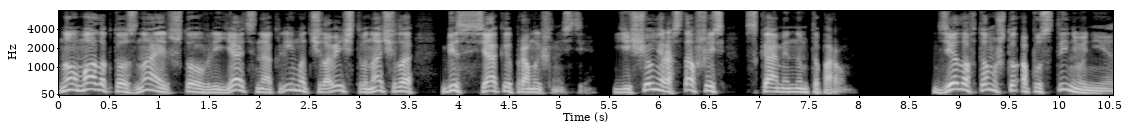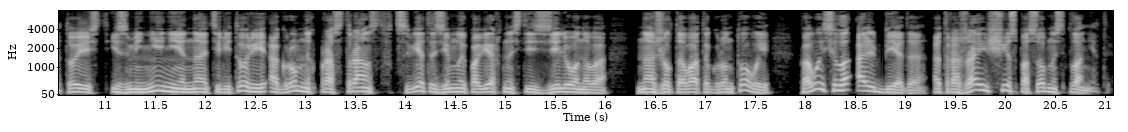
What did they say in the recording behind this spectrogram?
Но мало кто знает, что влиять на климат человечество начало без всякой промышленности, еще не расставшись с каменным топором. Дело в том, что опустынивание, то есть изменение на территории огромных пространств цвета земной поверхности с зеленого на желтовато-грунтовый, повысило альбедо, отражающую способность планеты.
